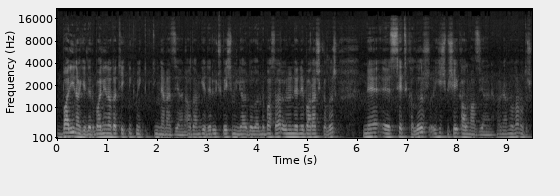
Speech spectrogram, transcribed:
Balina gelir. Balina da teknik mektup dinlemez yani. Adam gelir 3-5 milyar dolarını basar. Önünde ne baraj kalır ne e, set kalır. Hiçbir şey kalmaz yani. Önemli olan odur.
